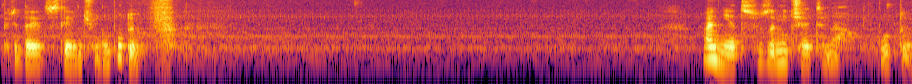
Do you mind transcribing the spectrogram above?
передается, если я ничего не путаю. А нет, все замечательно. Путаю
